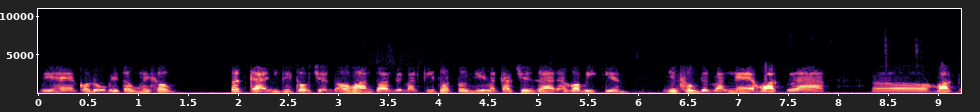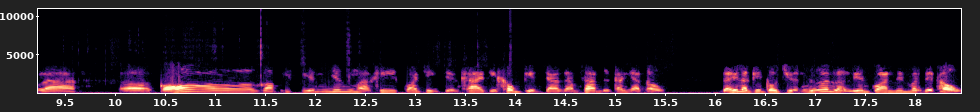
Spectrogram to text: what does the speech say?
vỉa hè có đổ bê tông hay không? Tất cả những cái câu chuyện đó hoàn toàn về mặt kỹ thuật tôi nghĩ là các chuyên gia đã góp ý kiến nhưng không được lắng nghe hoặc là uh, hoặc là uh, có góp ý kiến nhưng mà khi quá trình triển khai thì không kiểm tra giám sát được các nhà thầu. Đấy là cái câu chuyện nữa là liên quan đến vấn đề thầu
